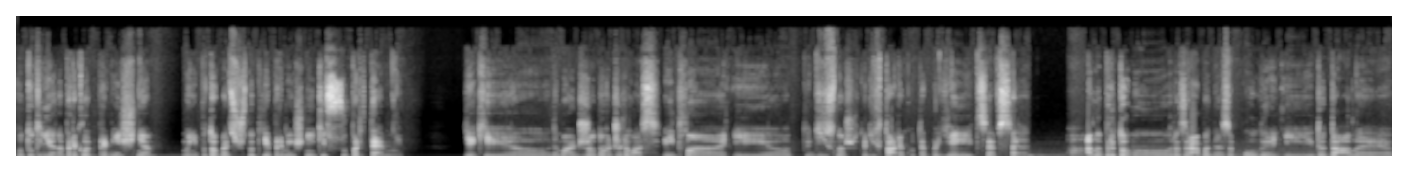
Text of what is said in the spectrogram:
Отут є, наприклад, приміщення. Мені подобається, що тут є приміщення, які супер темні, які е, не мають жодного джерела світла, і от, дійсно, що ліхтарик у тебе є, і це все. Але при тому розраби не забули і додали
